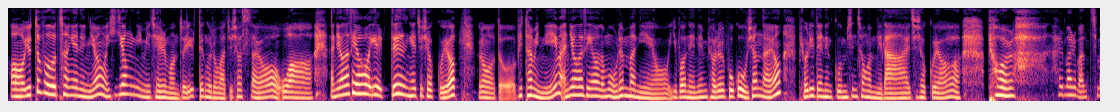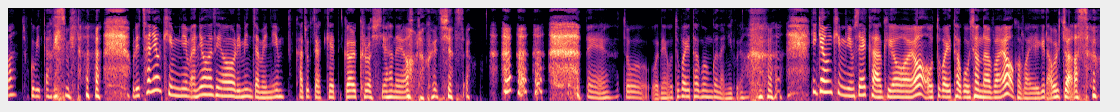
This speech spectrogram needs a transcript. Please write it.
어, 유튜브 창에는요, 희경님이 제일 먼저 1등으로 와주셨어요. 와, 안녕하세요. 1등 해주셨고요. 어, 또, 비타민님, 안녕하세요. 너무 오랜만이에요. 이번에는 별을 보고 오셨나요? 별이 되는 꿈 신청합니다. 해주셨고요. 별, 하, 할 말이 많지만 조금 이따 하겠습니다. 우리 찬영킴님, 안녕하세요. 리민자매님, 가죽 자켓 걸 크러쉬 하네요. 라고 해주셨어요. 네, 저, 네, 오토바이 타고 온 건 아니고요. 희경킴님 셀카 귀여워요. 오토바이 타고 오셨나봐요. 거봐, 얘기 나올 줄 알았어요.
